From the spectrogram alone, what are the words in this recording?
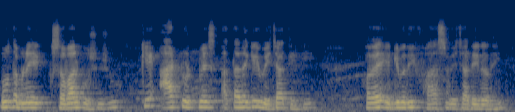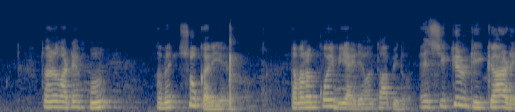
હું તમને એક સવાલ પૂછું છું કે આ ટૂથપેસ્ટ અત્યારે કેવી વેચાતી હતી? હવે એટલી બધી ફાસ્ટ વેચાતી નથી. તો એના માટે હું, અમે શું કરીએ? તમારા કોઈ બી આઈડિયા હોય તો આપી દો. એ સિક્યુરિટી ગાર્ડે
